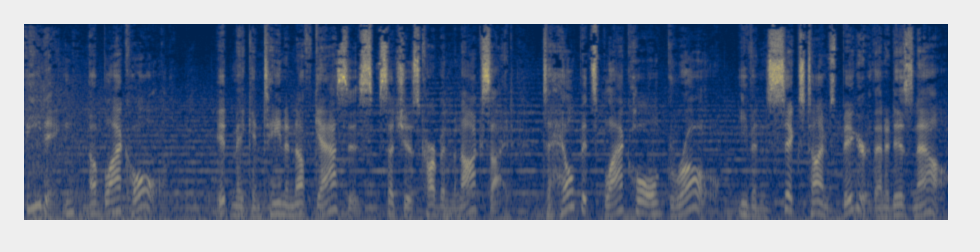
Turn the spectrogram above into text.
feeding a black hole. It may contain enough gases, such as carbon monoxide, to help its black hole grow, even six times bigger than it is now.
